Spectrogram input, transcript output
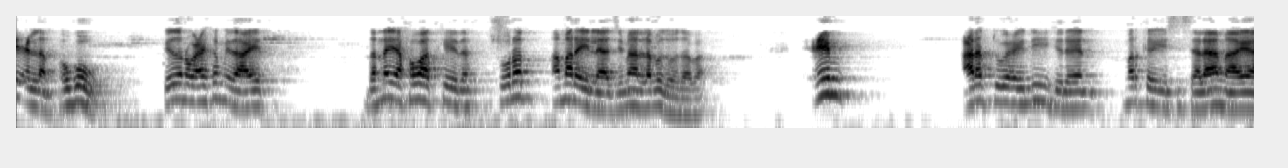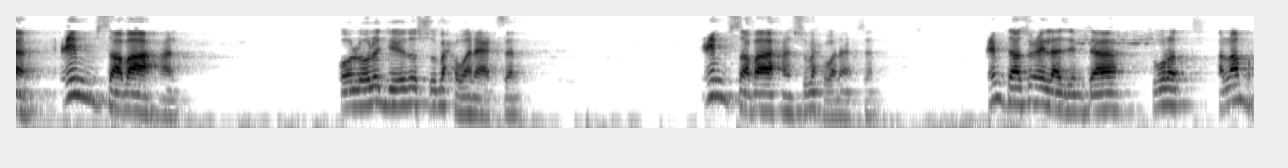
iclam ogow. Iyaduna waxay ka mid ahayd danna iyo akhawaadkeeda suurad amaray laazimaan labadoodaba. Cim carabtu waxay dhihi jireen markay isi salaamayaan cim sabaaxan oo loola jeedo subax wanaagsan cim sabaaxan subax wanaagsan. Cimtaas waxay laasimtaa suurat alamr.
